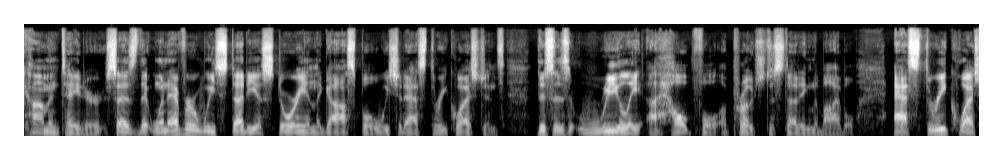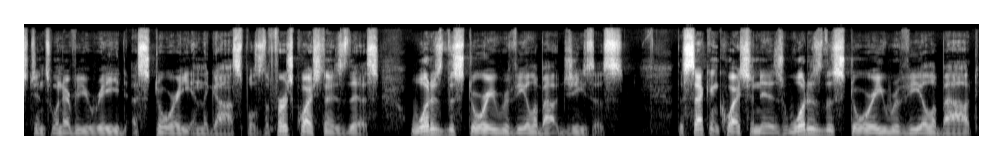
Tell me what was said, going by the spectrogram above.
commentator, says that whenever we study a story in the gospel, we should ask three questions. This is really a helpful approach to studying the Bible. Ask three questions whenever you read a story in the gospels. The first question is this What does the story reveal about Jesus? The second question is What does the story reveal about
